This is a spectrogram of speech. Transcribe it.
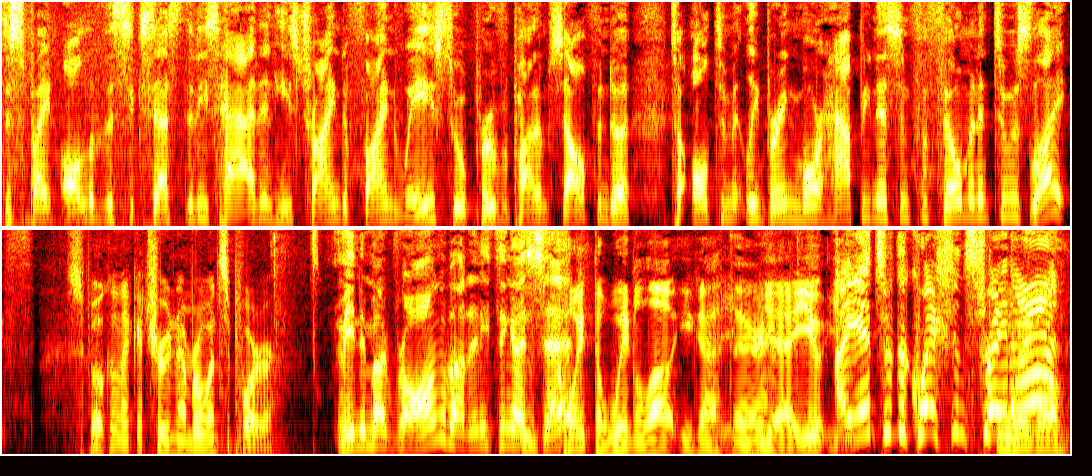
despite all of the success that he's had, and he's trying to find ways to improve upon himself and to, to ultimately bring more happiness and fulfillment into his life. Spoken like a true number one supporter. I mean, am I wrong about anything I said? Quite the wiggle out you got there. Yeah, you. you I answered the question straight Wiggle. on.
